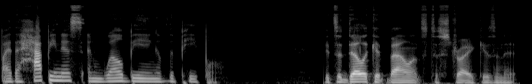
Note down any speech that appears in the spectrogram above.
by the happiness and well being of the people. It's a delicate balance to strike, isn't it?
